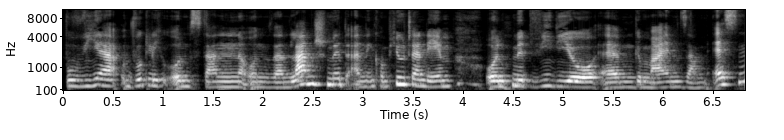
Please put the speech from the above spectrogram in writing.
wo wir wirklich uns dann unseren Lunch mit an den Computer nehmen und mit Video ähm, gemeinsam essen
